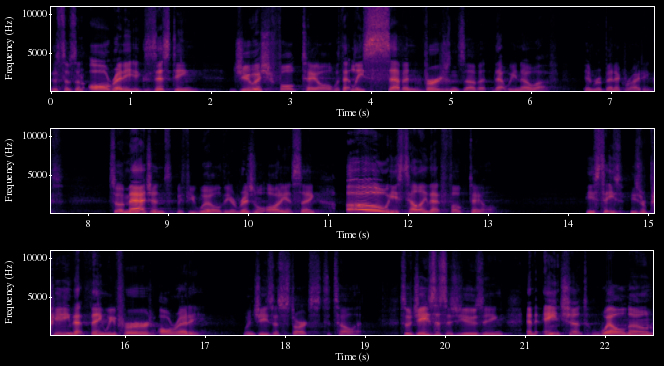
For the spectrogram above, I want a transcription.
this was an already existing Jewish folk tale with at least seven versions of it that we know of in rabbinic writings. So imagine, if you will, the original audience saying, Oh, he's telling that folk tale. He's, he's, he's repeating that thing we've heard already when Jesus starts to tell it. So Jesus is using an ancient, well known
